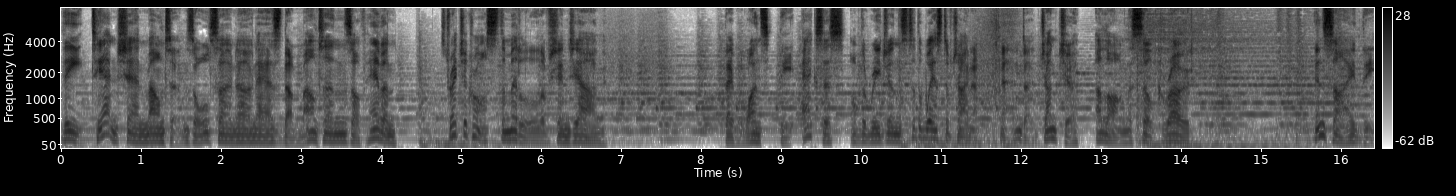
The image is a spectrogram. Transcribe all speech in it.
The Tian Shan Mountains, also known as the Mountains of Heaven, stretch across the middle of Xinjiang. They were once the axis of the regions to the west of China and a juncture along the Silk Road. Inside the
